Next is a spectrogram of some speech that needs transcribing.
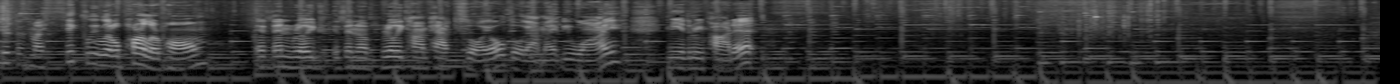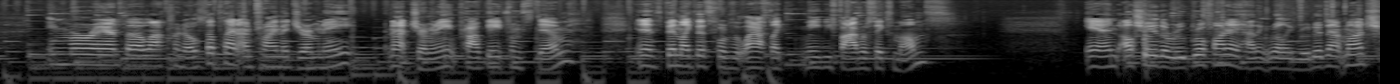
This is my sickly little parlor palm. It's in really it's in a really compact soil, so that might be why. Need to repot it. In Marantha lacrynosa plant, I'm trying to germinate, not germinate, propagate from stem. And it's been like this for the last like maybe five or six months. And I'll show you the root growth on it. It hasn't really rooted that much.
